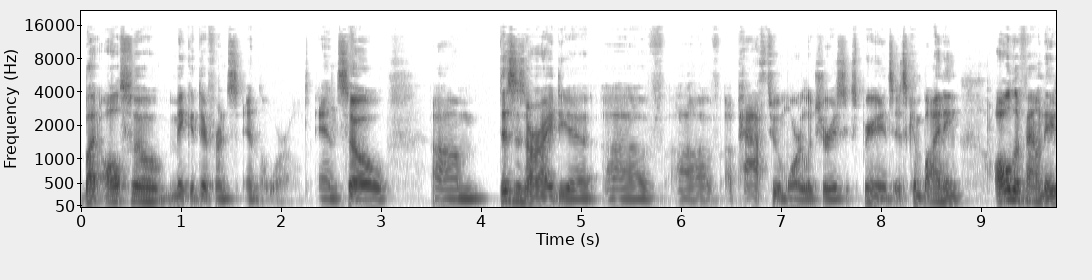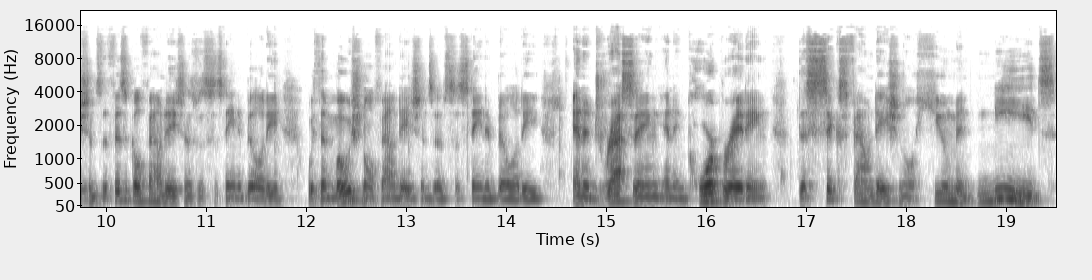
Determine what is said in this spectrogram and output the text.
but also make a difference in the world. And so, um, this is our idea of, of a path to a more luxurious experience is combining all the foundations, the physical foundations of sustainability with emotional foundations of sustainability and addressing and incorporating the six foundational human needs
